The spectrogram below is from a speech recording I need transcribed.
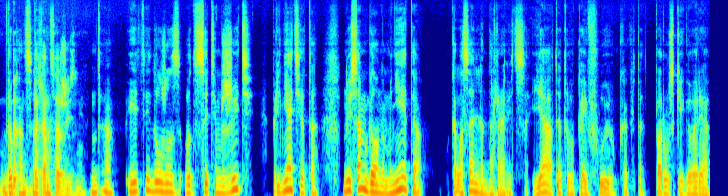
до до, конца до жизни. конца жизни. Да. И ты должен вот с этим жить, принять это. Ну и самое главное, мне это колоссально нравится. Я от этого кайфую, как это по-русски говоря,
